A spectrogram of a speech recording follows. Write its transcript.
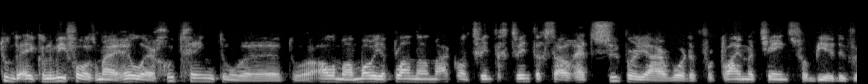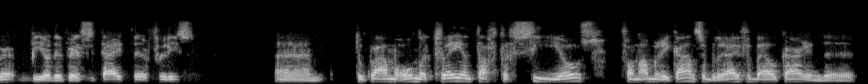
toen de economie volgens mij heel erg goed ging, toen we, toen allemaal mooie plannen aan want 2020 zou het superjaar worden voor climate change, voor biodiver, biodiversiteitsverlies. Uh, toen kwamen 182 CEO's van Amerikaanse bedrijven bij elkaar in de,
